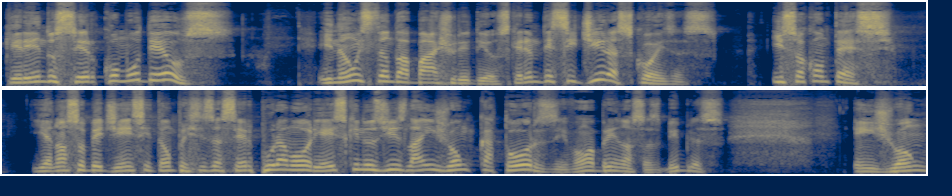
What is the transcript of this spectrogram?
querendo ser como Deus e não estando abaixo de Deus, querendo decidir as coisas. Isso acontece. E a nossa obediência então precisa ser por amor. E é isso que nos diz lá em João 14. Vamos abrir nossas Bíblias? Em João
